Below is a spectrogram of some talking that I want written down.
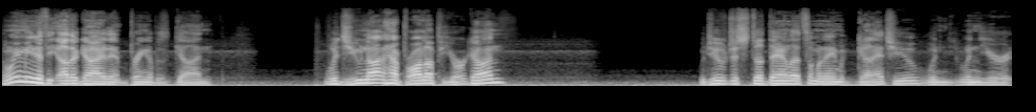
And we mean if the other guy didn't bring up his gun? Would you not have brought up your gun? Would you have just stood there and let someone aim a gun at you when when you're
